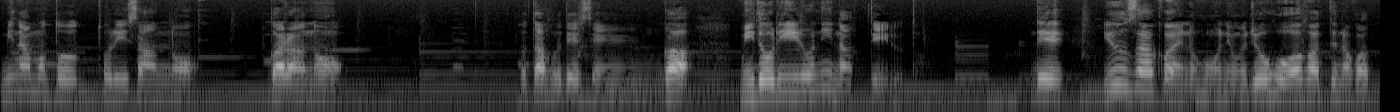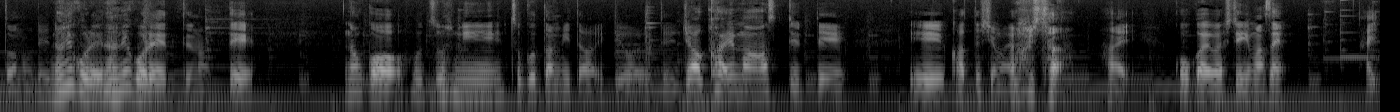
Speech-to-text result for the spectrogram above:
源鳥さんの柄の二筆線が緑色になっていると。でユーザー界の方にも情報上がってなかったので「何これ何これ?」ってなってなんか普通に作ったみたいって言われて「じゃあ買います」って言って、えー、買ってしまいました。はい、公開はしていません。はい、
